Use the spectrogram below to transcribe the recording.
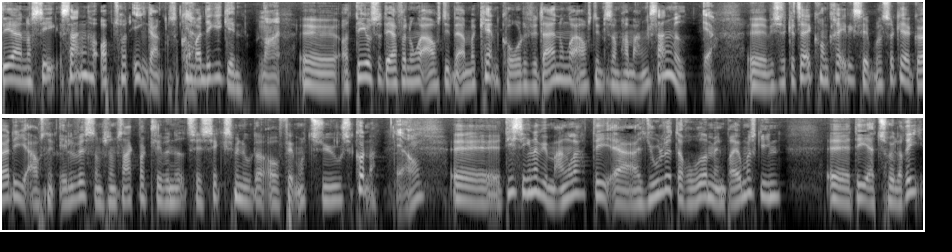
det er, når se, sangen har optrådt en gang, så kommer Ja. den ikke igen. Nej. Øh, og det er jo så derfor, at nogle af afsnittene er markant korte, for der er nogle af afsnittene, som har mange sange med. Ja. Øh, hvis jeg skal tage et konkret eksempel, så kan jeg gøre det i afsnit 11, som som sagt var klippet ned til 6 minutter og 25 sekunder. Ja. Øh, de scener, vi mangler, det er Jule, der ruder med en brevmaskine. Øh, det er trylleri,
